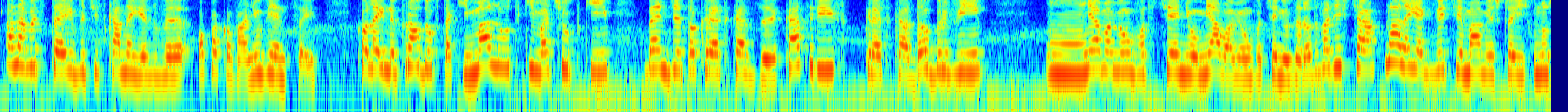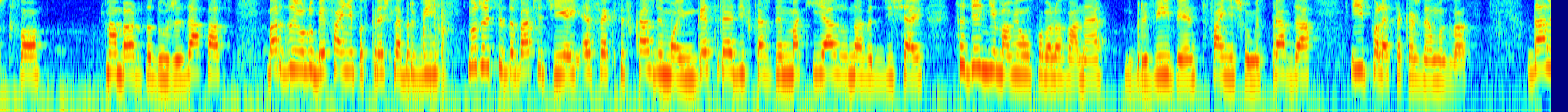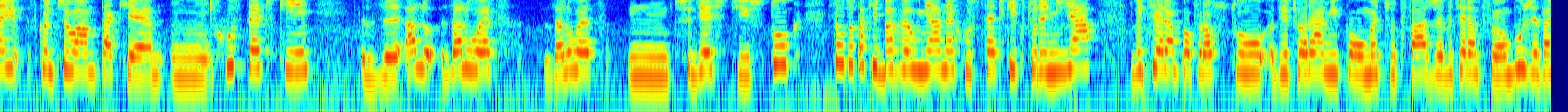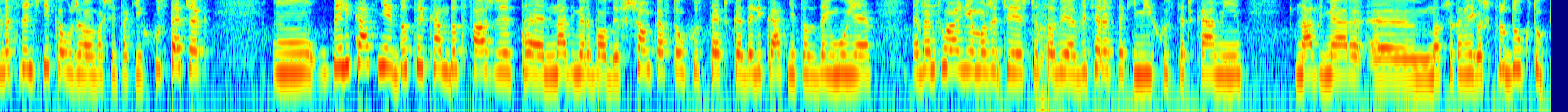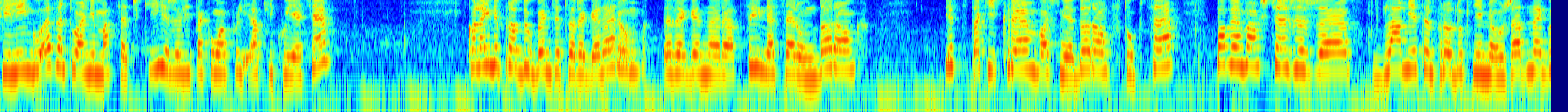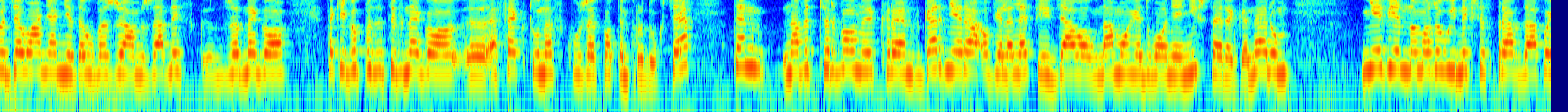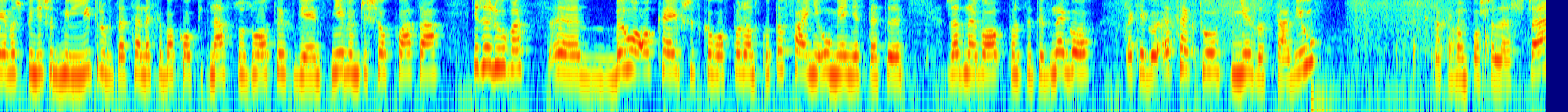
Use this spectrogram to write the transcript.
a nawet tej wyciskanej jest w opakowaniu więcej. Kolejny produkt, taki malutki, maciupki, będzie to kredka z Catrice, kredka do brwi. Mm, Ja mam ją w odcieniu, miałam ją w odcieniu 0,20, no ale jak wiecie mam jeszcze ich mnóstwo. Mam bardzo duży zapas, bardzo ją lubię, fajnie podkreśla brwi. Możecie zobaczyć jej efekty w każdym moim get ready, w każdym makijażu, nawet dzisiaj. Codziennie mam ją pomalowane brwi, więc fajnie się u mnie sprawdza i polecę każdemu z Was. Dalej skończyłam takie mm, chusteczki z, alu, z aluet, z aluet mm, 30 sztuk. Są to takie bawełniane chusteczki, którymi ja wycieram po prostu wieczorami po umyciu twarzy, wycieram swoją buzię. Zamiast ręcznika używam właśnie takich chusteczek. Mm, Delikatnie dotykam do twarzy, ten nadmiar wody wsiąka w tą chusteczkę, delikatnie to zdejmuję. Ewentualnie możecie jeszcze sobie wycierać takimi chusteczkami nadmiar na przykład jakiegoś produktu, peelingu, ewentualnie maseczki, jeżeli taką apli- aplikujecie. Kolejny produkt będzie to Regenerum, regeneracyjne serum do rąk. Jest to taki krem właśnie do rąk w tubce. Powiem Wam szczerze, że dla mnie ten produkt nie miał żadnego działania, nie zauważyłam żadnej, żadnego takiego pozytywnego e, efektu na skórze po tym produkcie. Ten nawet czerwony krem z Garniera o wiele lepiej działał na moje dłonie niż te Regenerum. Nie wiem, no może u innych się sprawdza pojemność 50 ml za cenę chyba około 15 zł, więc nie wiem czy się opłaca. Jeżeli u Was e, było ok, wszystko było w porządku, to fajnie. U mnie niestety żadnego pozytywnego takiego efektu nie zostawił. Trochę Wam poszeleszczę.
